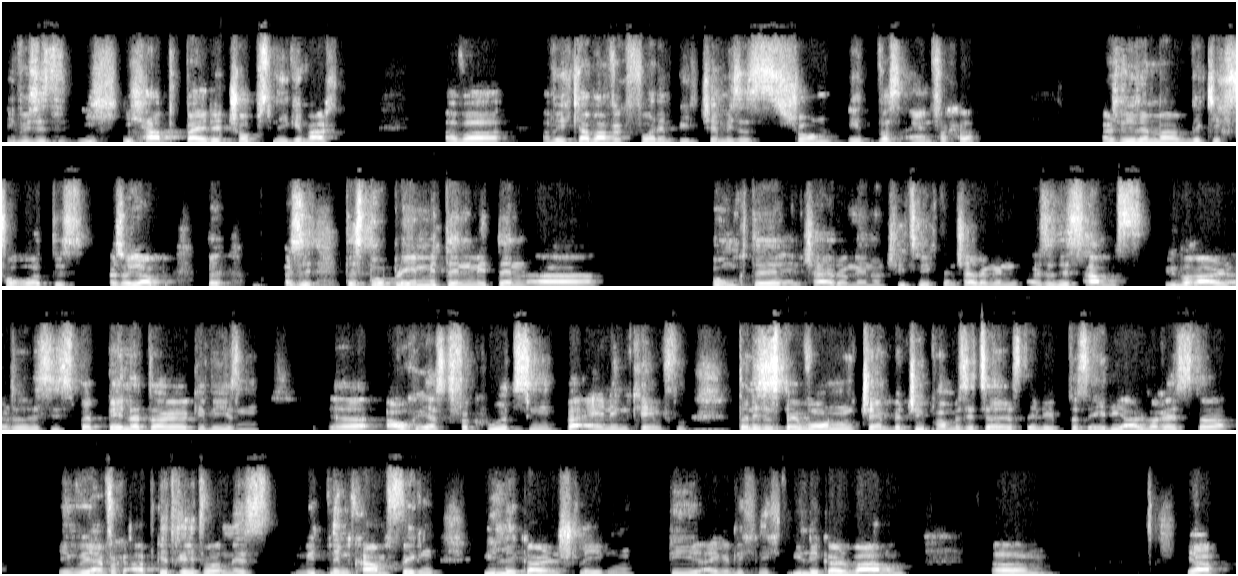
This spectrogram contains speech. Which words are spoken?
ich, jetzt, ich, ich habe beide Jobs nie gemacht, aber, aber ich glaube einfach vor dem Bildschirm ist es schon etwas einfacher, als wie wenn man wirklich vor Ort ist. Also ja, also das Problem mit den, mit den äh, Punkteentscheidungen und Schiedsrichterentscheidungen, also das haben es überall. Also das ist bei Bellator gewesen, äh, auch erst vor kurzem bei einigen Kämpfen. Dann ist es bei One Championship, haben wir es jetzt erst erlebt, dass Eddie Alvarez da irgendwie einfach abgedreht worden ist, mitten im Kampf wegen illegalen Schlägen, die eigentlich nicht illegal waren. Und ähm, ja,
